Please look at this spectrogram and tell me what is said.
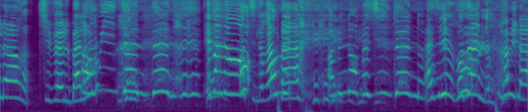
alors. Tu veux le ballon Oui, donne, donne. Eh ben non, tu l'auras pas. Ah mais non, vas-y, donne Vas-y, redonne. Hop là.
